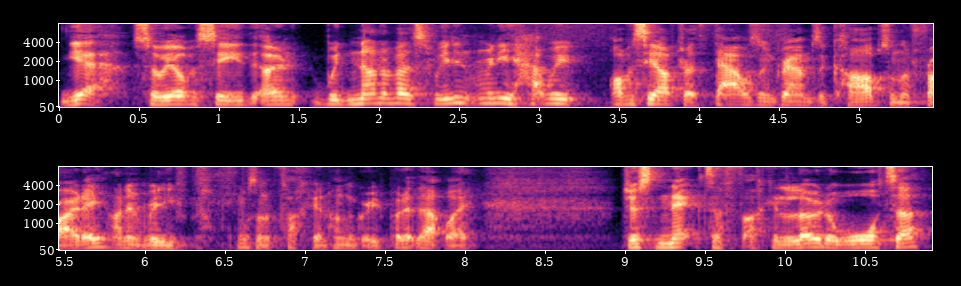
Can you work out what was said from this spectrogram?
yeah, so we obviously, we, none of us, we didn't really have, we obviously after a thousand grams of carbs on the Friday, I didn't really, wasn't fucking hungry, put it that way. Just necked a fucking load of water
